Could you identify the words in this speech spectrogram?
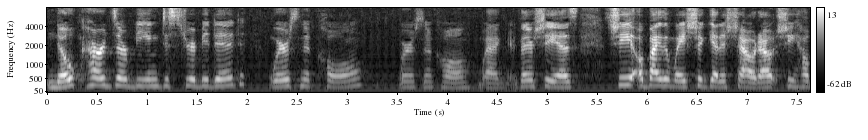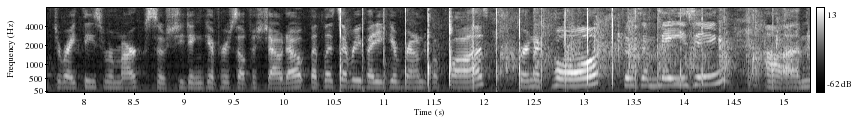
Note cards are being distributed. Where's Nicole? Where's Nicole Wagner? There she is. She, oh, by the way, should get a shout out. She helped to write these remarks, so she didn't give herself a shout out. But let's everybody give a round of applause for Nicole, who's amazing um,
